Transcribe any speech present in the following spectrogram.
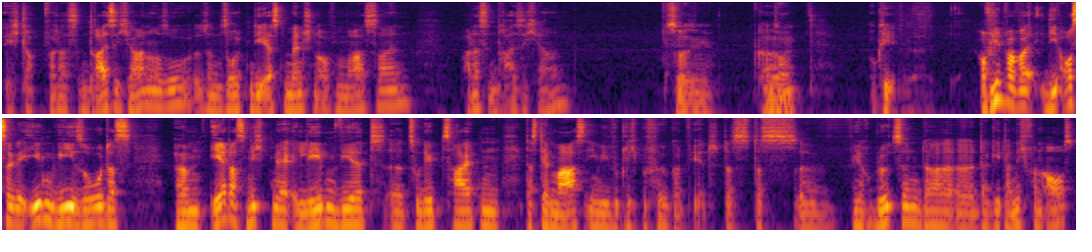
ich glaube, war das in 30 Jahren oder so, dann sollten die ersten Menschen auf dem Mars sein. War das in 30 Jahren? Das weiß ich nicht. Kann Ähm, sein. Okay, auf jeden Fall war die Aussage irgendwie so, dass ähm, er das nicht mehr erleben wird äh, zu Lebzeiten, dass der Mars irgendwie wirklich bevölkert wird. Das, das äh, wäre Blödsinn, da, äh, da geht er nicht von aus.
